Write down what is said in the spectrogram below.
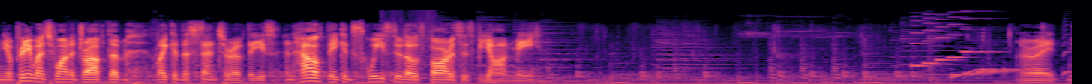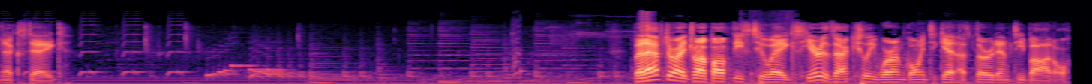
And you'll pretty much want to drop them like in the center of these. And how they can squeeze through those bars is beyond me. Alright, next egg. But after I drop off these two eggs, here is actually where I'm going to get a third empty bottle.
